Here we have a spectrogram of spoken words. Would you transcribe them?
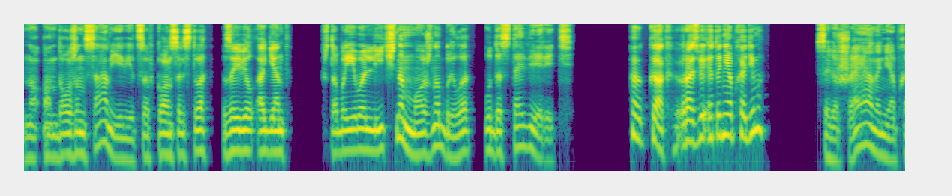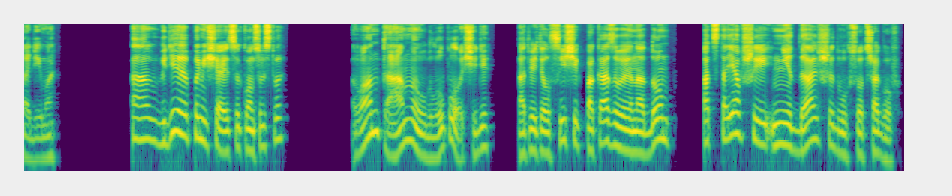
«Но он должен сам явиться в консульство», — заявил агент, «чтобы его лично можно было удостоверить». «Э, «Как? Разве это необходимо?» «Совершенно необходимо». «А где помещается консульство?» «Вон там, на углу площади», — ответил сыщик, показывая на дом, отстоявший не дальше двухсот шагов.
